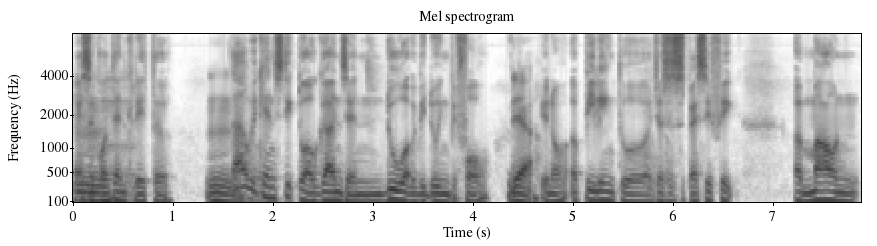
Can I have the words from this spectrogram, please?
as a mm. content creator. That we can stick to our guns and do what we've been doing before Yeah. you know, appealing to just a specific amount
